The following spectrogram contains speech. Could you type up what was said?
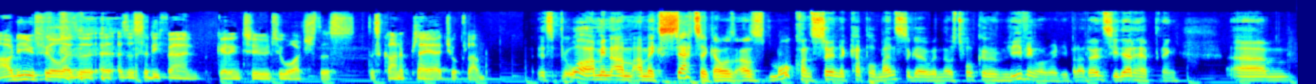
How do you feel as a as a City fan getting to to watch this this kind of play at your club? It's well, I mean, I'm I'm ecstatic. I was I was more concerned a couple of months ago when there was talk of him leaving already, but I don't see that happening. Um,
